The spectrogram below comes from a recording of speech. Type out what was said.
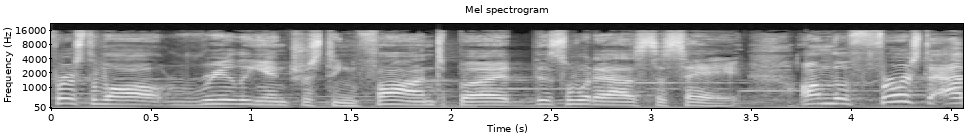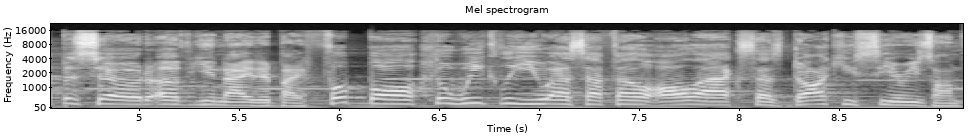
First of all, really interesting font, but this is what it has to say. On the first episode of United by Football, the weekly USFL All Access docu-series on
